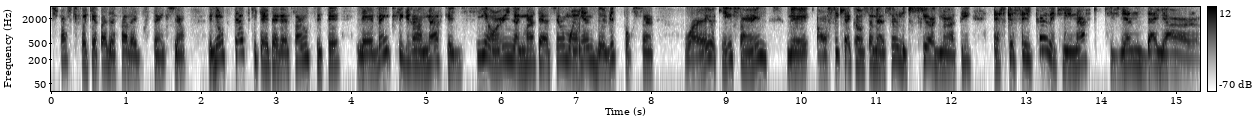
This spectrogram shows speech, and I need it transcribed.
Je pense qu'il faut être capable de faire la distinction. Une autre stat qui est intéressante, c'était les 20 plus grandes marques d'ici ont eu une augmentation moyenne de 8% Ouais, OK, fine. Mais on sait que la consommation en épicerie a augmenté. Est-ce que c'est le cas avec les marques qui viennent d'ailleurs?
